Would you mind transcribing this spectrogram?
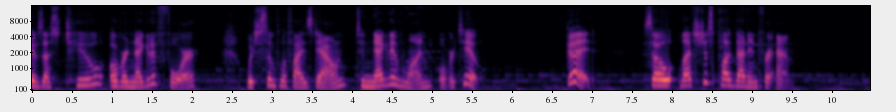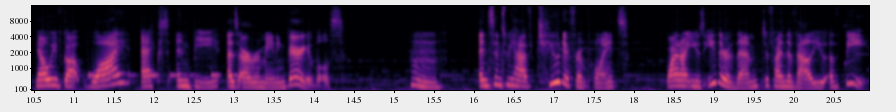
gives us 2 over negative 4, which simplifies down to negative 1 over 2. Good! So let's just plug that in for m. Now we've got y, x, and b as our remaining variables. Hmm, and since we have two different points, why not use either of them to find the value of b?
